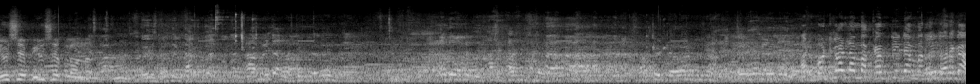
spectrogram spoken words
యూ షేప్ యూ షేప్లో ఉన్నాను. అటు పట్టుకోండి అమ్మా కమిటీ నెంబర్ త్వరగా.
